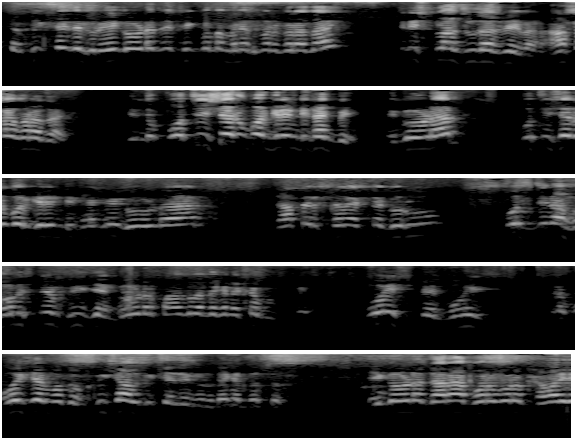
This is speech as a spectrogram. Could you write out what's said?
একটা বিগ সাইজের গরু, এই গরুটা যদি ঠিক মতো ম্যানেজমেন্ট করা যায়, তিরিশ প্লাস দুধ আসবে এবার, আশা করা যায়। কিন্তু পঁচিশের উপর গ্যারেন্টি থাকবে। এই গরুটার পঁচিশের উপর গ্যারেন্টি থাকবে গরুটার জাতের সেরা একটা গরু, অরিজিনাল হলিস্টিয়াম ফ্রিজেন। গরুটার পাগুলা দেখেন একটা মহিষ মহিষ মহিষের মতো বিশাল বিশাল গরু দেখেন দর্শক এই গরুটা যারা বড় বড় খামারি,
